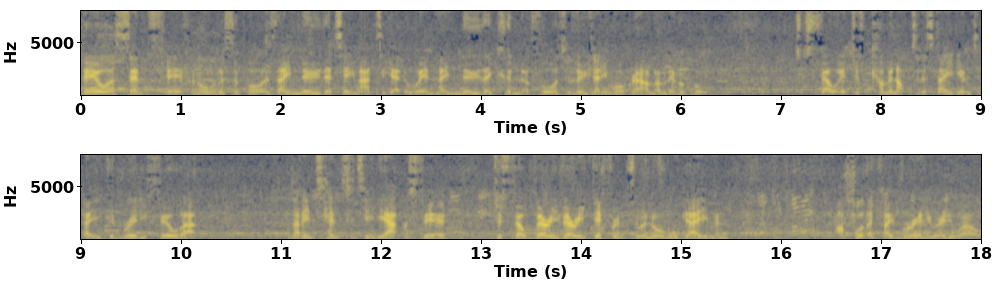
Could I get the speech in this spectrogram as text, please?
feel a sense here from all the supporters. They knew their team had to get the win. They knew they couldn't afford to lose any more ground on Liverpool. Just felt it just coming up to the stadium today. You could really feel that that intensity, the atmosphere just felt very, very different to a normal game and I thought they played really, really well.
